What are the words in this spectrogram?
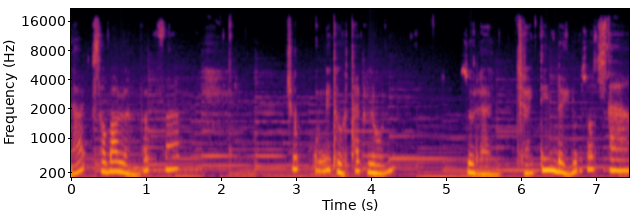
lại sau bao lần vấp váp trước những cái thử thách lớn. Rồi là trái tim đầy nỗi xót xa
